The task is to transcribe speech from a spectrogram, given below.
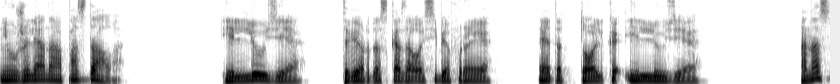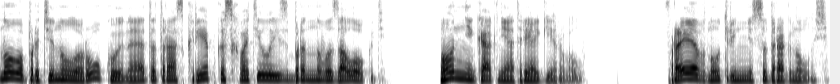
Неужели она опоздала? «Иллюзия», — твердо сказала себе Фрея. «Это только иллюзия». Она снова протянула руку и на этот раз крепко схватила избранного за локоть. Он никак не отреагировал. Фрея внутренне содрогнулась.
